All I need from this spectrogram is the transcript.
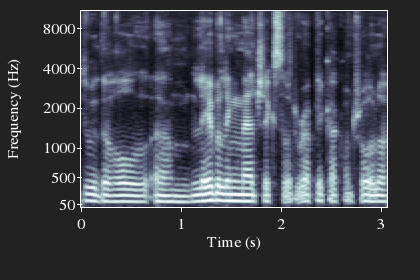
do the whole um, labeling magic, so the replica controller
